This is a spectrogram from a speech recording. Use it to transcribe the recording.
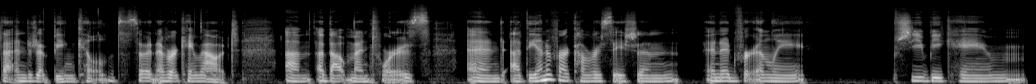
that ended up being killed. So it never came out um, about mentors. And at the end of our conversation, inadvertently, she became,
